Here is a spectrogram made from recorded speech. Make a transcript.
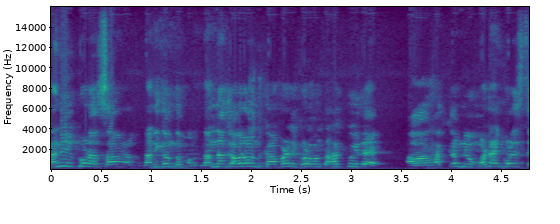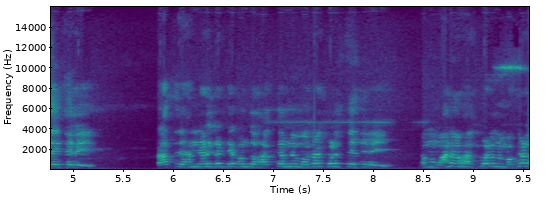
ನನಗೆ ಕೂಡ ನನಗೊಂದು ನನ್ನ ಗೌರವವನ್ನು ಕಾಪಾಡಿಕೊಳ್ಳುವಂತ ಹಕ್ಕು ಇದೆ. ಆ ಹಕ್ಕನ್ನು ನೀವು ಮೊಟಕೊಳಿಸ್ತಾ ಇದ್ದೀರಿ. ರಾತ್ರಿ ಹನ್ನೆರಡು ಗಂಟೆ ಬಂದು ಹಕ್ಕನ್ನು ಮೊಟಕೊಳಿಸ್ತಾ ಇದ್ದೀರಿ. ನಮ್ಮ ಮಾನವ ಹಕ್ಕುಗಳನ್ನು ಮಕ್ಕಳ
